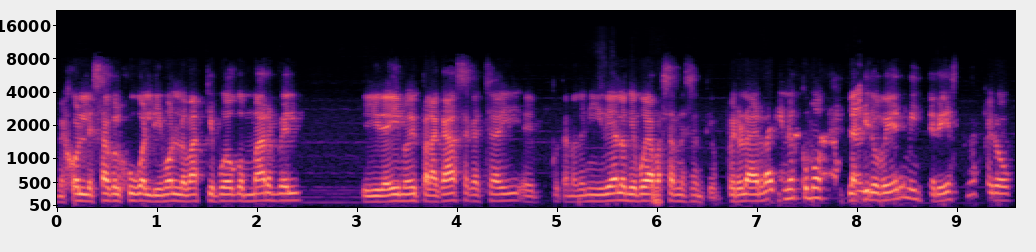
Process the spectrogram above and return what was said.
Mejor le saco el jugo al limón lo más que puedo con Marvel y de ahí me voy para la casa, ¿cachai? Eh, puta, no tenía idea de lo que pueda pasar en ese sentido. Pero la verdad que no es como, la quiero ver, me interesa, pero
